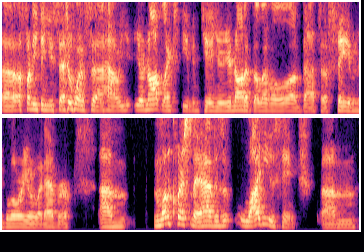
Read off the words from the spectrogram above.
uh, a funny thing you said was uh, how you're not like Stephen King. You're, you're not at the level of that uh, fame and glory or whatever. Um, and one question I have is why do you think um,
